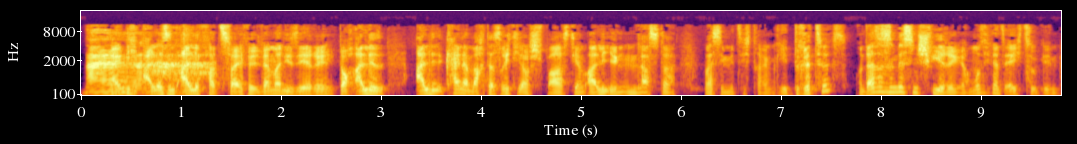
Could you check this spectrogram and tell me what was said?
Nein, Eigentlich alle sind alle verzweifelt. Wenn man die Serie, doch alle, alle, keiner macht das richtig aus Spaß. Die haben alle irgendein Laster, was sie mit sich tragen. Okay, drittes. Und das ist ein bisschen schwieriger, muss ich ganz ehrlich zugeben.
